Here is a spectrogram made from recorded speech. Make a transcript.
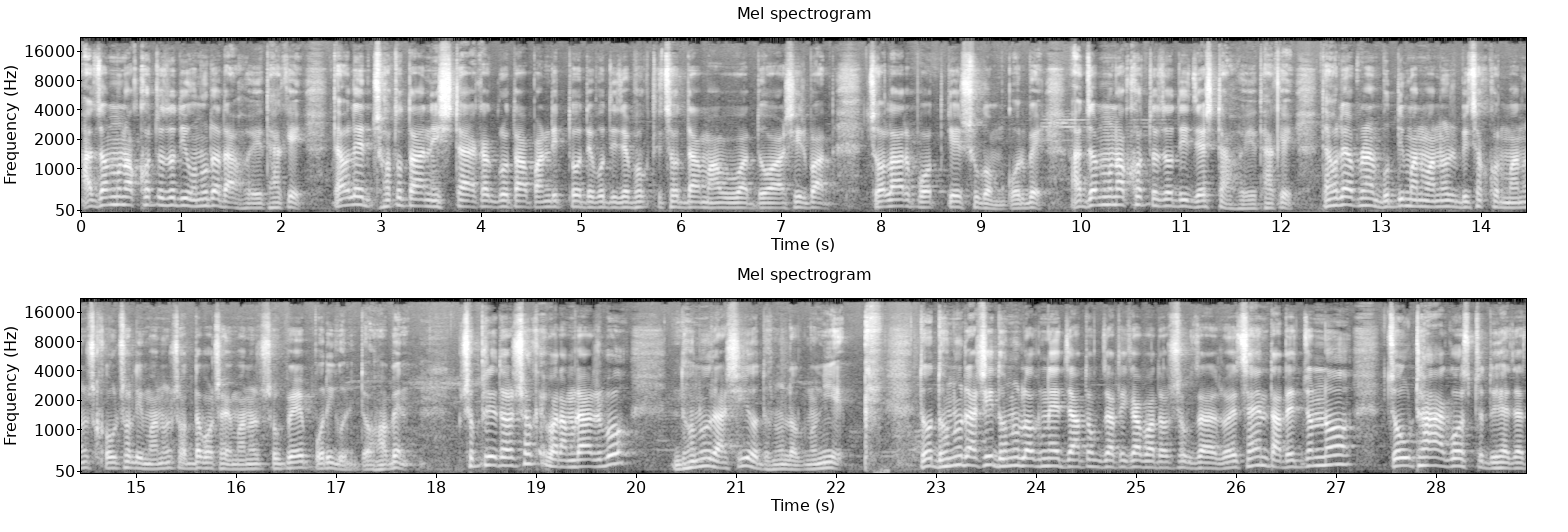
আর জন্ম নক্ষত্র যদি অনুরাধা হয়ে থাকে, তাহলে সততা, নিষ্ঠা, একাগ্রতা, পাণ্ডিত্য দেবদীজে ভক্তি, শ্রদ্ধা, মা বাবার দোয়া, আশীর্বাদ চলার পথকে সুগম করবে। আর জন্ম নক্ষত্র যদি জ্যেষ্ঠা হয়ে থাকে, তাহলে আপনার বুদ্ধিমান মানুষ, বিচক্ষণ মানুষ, কৌশলী মানুষ, অধ্যবসায়ী মানুষ রূপে পরিগণিত হবেন। সুপ্রিয় দর্শক, এবার আমরা আসব ধনু রাশি ও ধনু লগ্ন নিয়ে। তো ধনু রাশি ধনু লগ্নে জাতক, জাতিকা বা দর্শক যারা রয়েছেন, তাদের জন্য চৌঠা আগস্ট দুই হাজার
